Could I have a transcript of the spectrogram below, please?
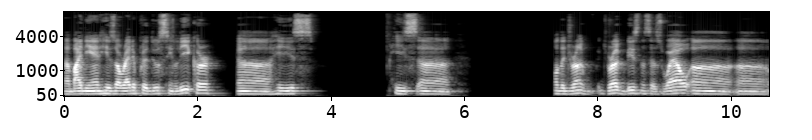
uh, by the end, he's already producing liquor. Uh, he's he's uh, on the drug drug business as well. Uh, uh,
